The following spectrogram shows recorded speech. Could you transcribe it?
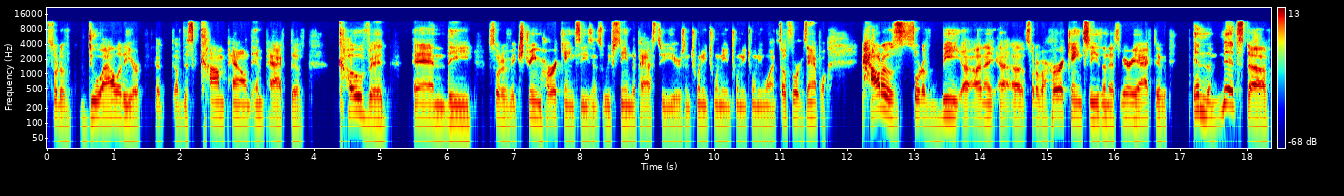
sort of duality or of this compound impact of COVID and the sort of extreme hurricane seasons we've seen the past two years in 2020 and 2021. So for example, how does sort of be a, a, a, sort of a hurricane season that's very active in the midst of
